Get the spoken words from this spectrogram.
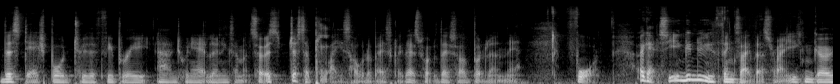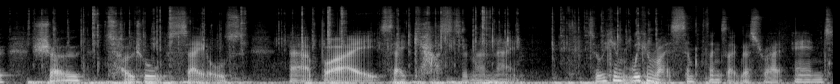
this dashboard to the February um, 28 Learning Summit. So it's just a placeholder basically. That's what that's what I put it in there for. Okay, so you can do things like this, right? You can go show total sales uh, by say customer name. So we can we can write simple things like this, right, and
